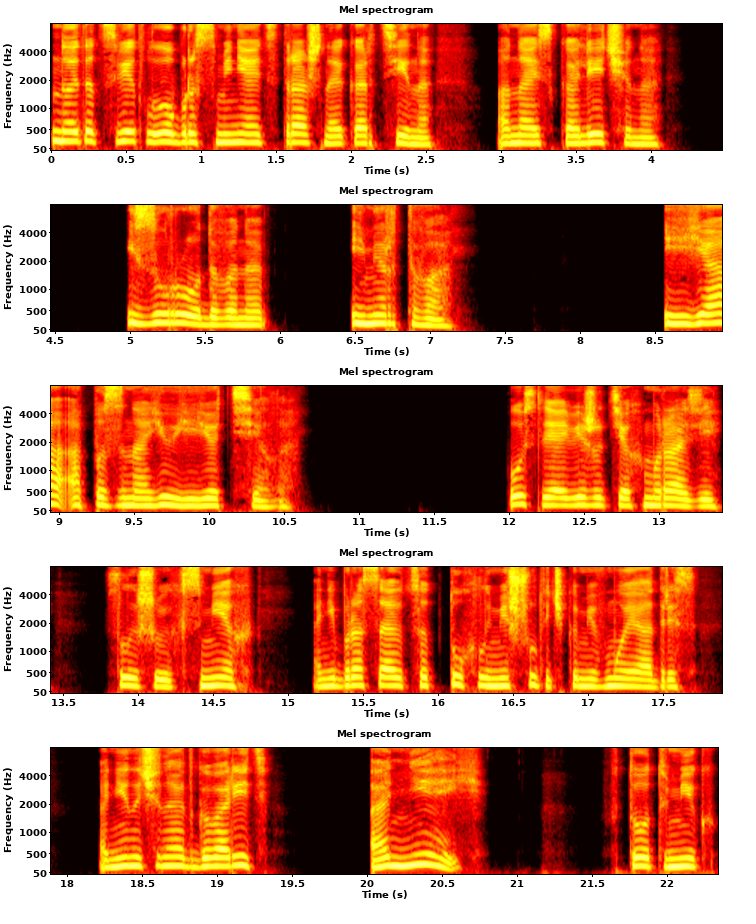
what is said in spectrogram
Но этот светлый образ сменяет страшная картина. Она искалечена, изуродована и мертва. И я опознаю ее тело. После я вижу тех мразей, слышу их смех, они бросаются тухлыми шуточками в мой адрес. Они начинают говорить о ней. В тот миг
